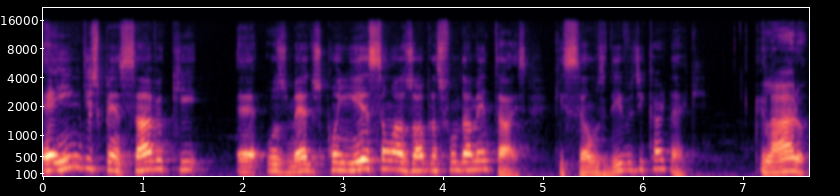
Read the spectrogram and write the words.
é indispensável que é, os médios conheçam as obras fundamentais, que são os livros de Kardec. Claro,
